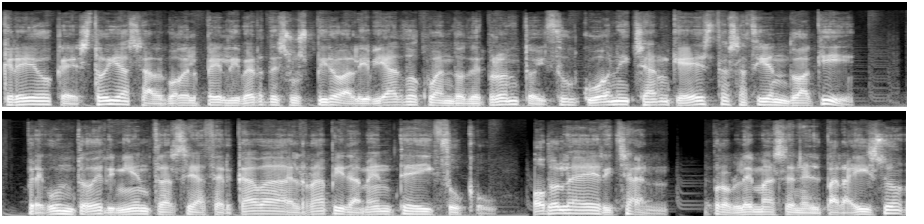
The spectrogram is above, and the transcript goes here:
Creo que estoy a salvo el peli verde suspiro aliviado cuando de pronto Izuku Oni-chan ¿qué estás haciendo aquí? Preguntó Eri mientras se acercaba a él rápidamente Izuku. Hola Eri-chan. ¿Problemas en el paraíso?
